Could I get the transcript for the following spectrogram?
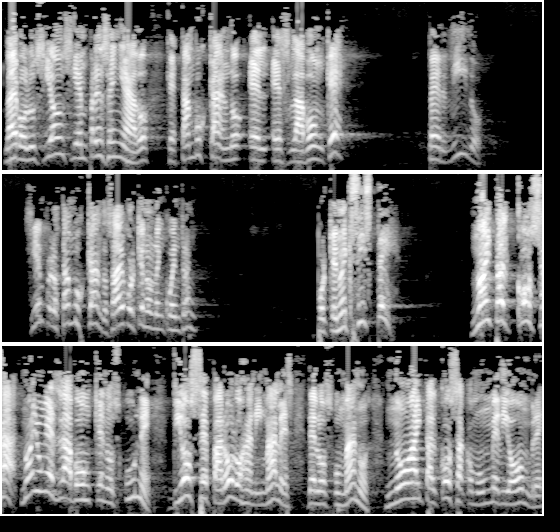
La evolución siempre ha enseñado que están buscando el eslabón que perdido. Siempre lo están buscando. ¿Sabe por qué no lo encuentran? Porque no existe. No hay tal cosa, no hay un eslabón que nos une. Dios separó los animales de los humanos. No hay tal cosa como un medio hombre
